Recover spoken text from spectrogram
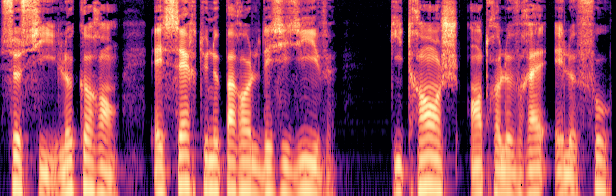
Ceci, le Coran, est certes une parole décisive qui tranche entre le vrai et le faux.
